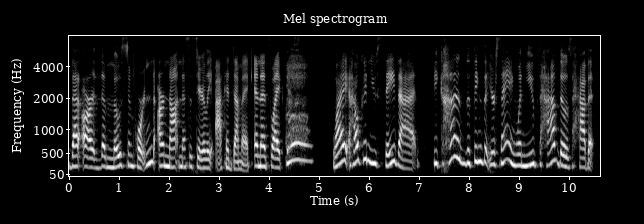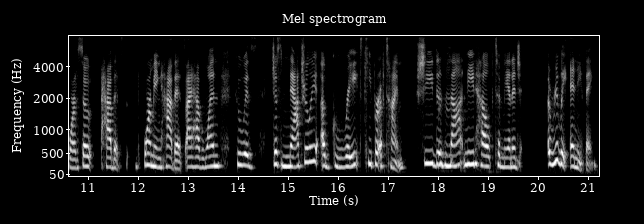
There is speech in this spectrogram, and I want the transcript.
that are the most important are not necessarily academic. And it's like, why? How can you say that? Because the things that you're saying when you have those habit forms, so habits, forming habits. I have one who is just naturally a great keeper of time. She does mm-hmm. not need help to manage really anything.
